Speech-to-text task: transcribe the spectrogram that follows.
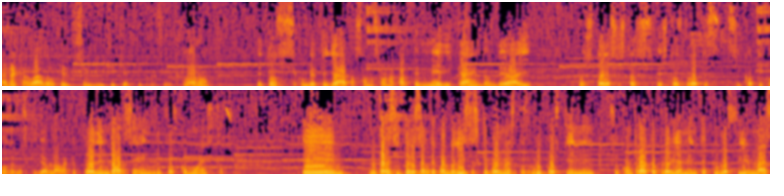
han acabado gente en el psiquiátrico, así es. claro. Entonces se convierte ya, pasamos a una parte médica en donde hay pues todos estos, estos brotes psicóticos de los que yo hablaba que pueden darse en grupos como estos. Eh, me parece interesante cuando dices que bueno estos grupos tienen su contrato previamente tú lo firmas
